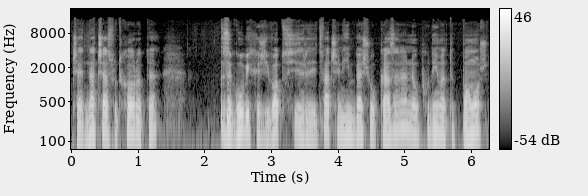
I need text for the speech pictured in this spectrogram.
че една част от хората загубиха живота си заради това, че не им беше оказана необходимата помощ,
